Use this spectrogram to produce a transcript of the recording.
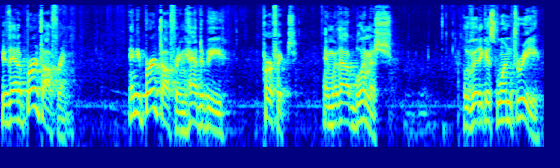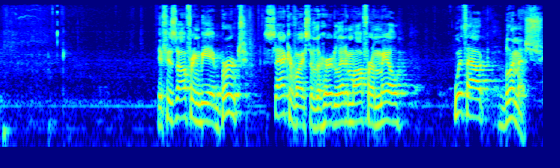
If they had a burnt offering, any burnt offering had to be perfect and without blemish. Leviticus 1 3. If his offering be a burnt sacrifice of the herd, let him offer a male without blemish.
